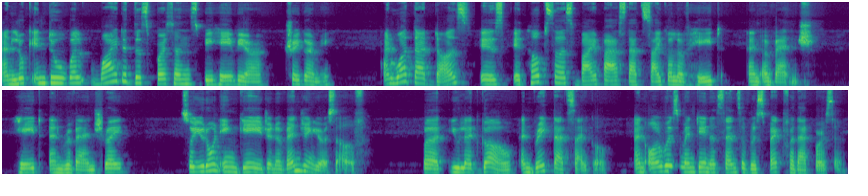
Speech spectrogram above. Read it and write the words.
and look into well, why did this person's behavior trigger me? And what that does is it helps us bypass that cycle of hate and avenge, hate and revenge, right? So you don't engage in avenging yourself, but you let go and break that cycle and always maintain a sense of respect for that person.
